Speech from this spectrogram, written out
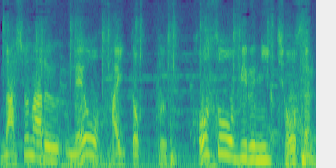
ナショナルネオハイトップ高層ビルに挑戦。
